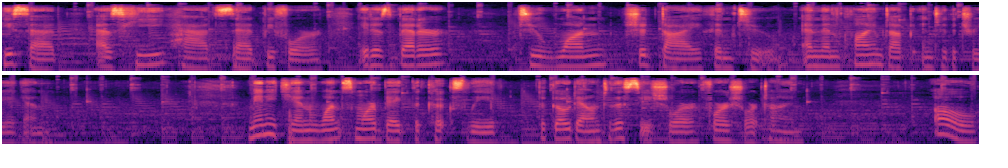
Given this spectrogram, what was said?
he said, as he had said before, it is better to one should die than two, and then climbed up into the tree again. Minikin once more begged the cook's leave to go down to the seashore for a short time. Oh,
